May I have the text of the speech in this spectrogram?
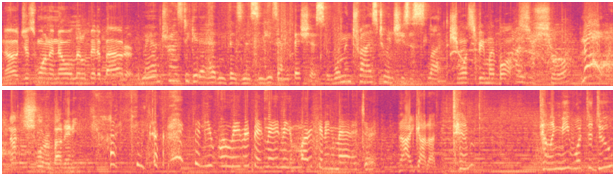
No, just want to know a little bit about her. The man tries to get ahead in business and he's ambitious. A woman tries to and she's a slut. She wants to be my boss. Are you sure? No, I'm not sure about anything. Can you believe it? They made me a marketing manager. I got a temp telling me what to do?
